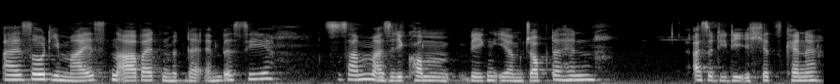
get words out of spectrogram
Also die meisten arbeiten mit der Embassy zusammen, also die kommen wegen ihrem Job dahin. Also die, die ich jetzt kenne.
